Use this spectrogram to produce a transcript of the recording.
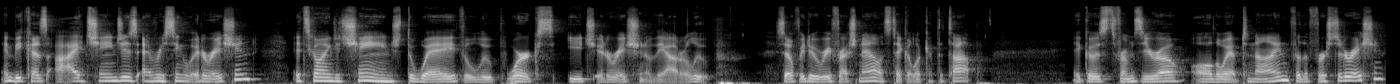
And because i changes every single iteration, it's going to change the way the loop works each iteration of the outer loop. So if we do a refresh now, let's take a look at the top. It goes from 0 all the way up to 9 for the first iteration.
